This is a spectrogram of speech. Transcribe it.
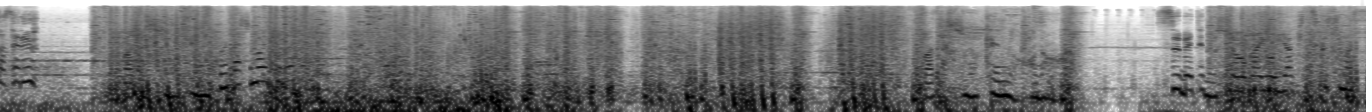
させる剣の炎。は全ての障害を焼き尽くします。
